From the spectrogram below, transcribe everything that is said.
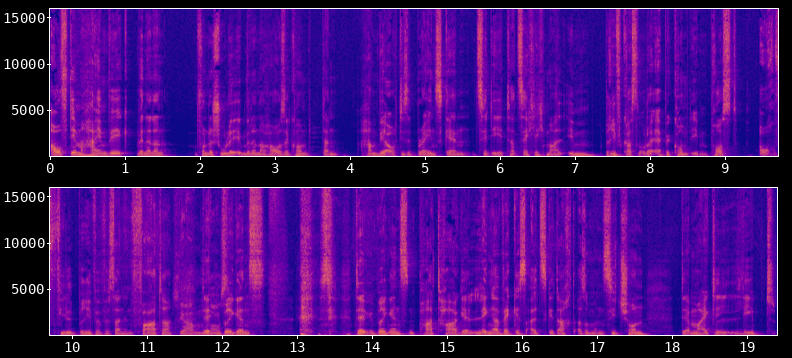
Auf dem Heimweg, wenn er dann von der Schule eben wieder nach Hause kommt, dann haben wir auch diese Brainscan-CD tatsächlich mal im Briefkasten oder er bekommt eben Post, auch viel Briefe für seinen Vater, der Post. übrigens der übrigens ein paar Tage länger weg ist als gedacht. Also man sieht schon, der Michael lebt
